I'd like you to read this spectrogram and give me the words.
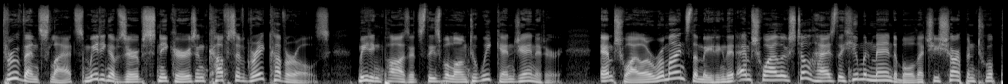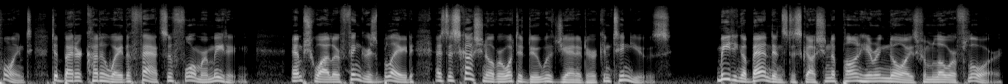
Through vent slats, meeting observes sneakers and cuffs of gray coveralls. Meeting posits these belong to weekend janitor. Emshweiler reminds the meeting that Emshweiler still has the human mandible that she sharpened to a point to better cut away the fats of former meeting. Emshweiler fingers blade as discussion over what to do with janitor continues. Meeting abandons discussion upon hearing noise from lower floor.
